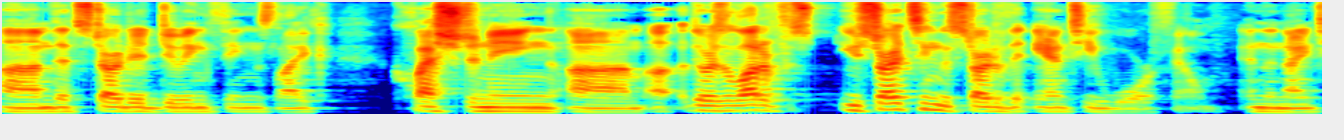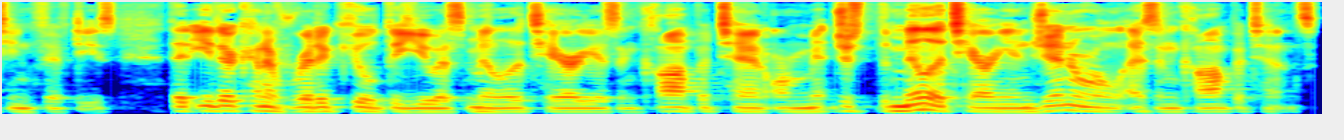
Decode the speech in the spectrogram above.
that started doing things like questioning. Um, uh, there was a lot of you started seeing the start of the anti-war film in the 1950s that either kind of ridiculed the U.S. military as incompetent or mi- just the military in general as incompetence.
